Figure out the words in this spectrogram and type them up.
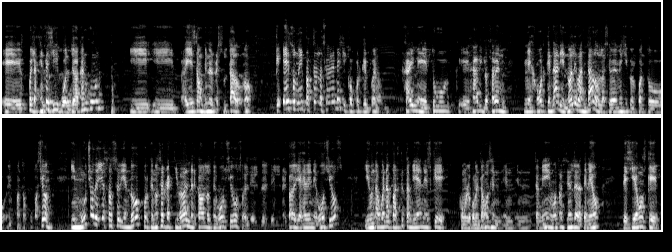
eh, pues la gente sí volteó a Cancún y, y, ahí estamos viendo el resultado, ¿no? Que eso no impactó en la Ciudad de México, porque, bueno, Jaime, tú, eh, Javi, lo saben mejor que nadie, no ha levantado la Ciudad de México en cuanto, en cuanto a ocupación. Y mucho de ello está sucediendo porque no se reactivaba el mercado de los negocios o el, el, el mercado de viaje de negocios. Y una buena parte también es que, como lo comentamos en, en, en, también en otras sesiones del Ateneo, decíamos que,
